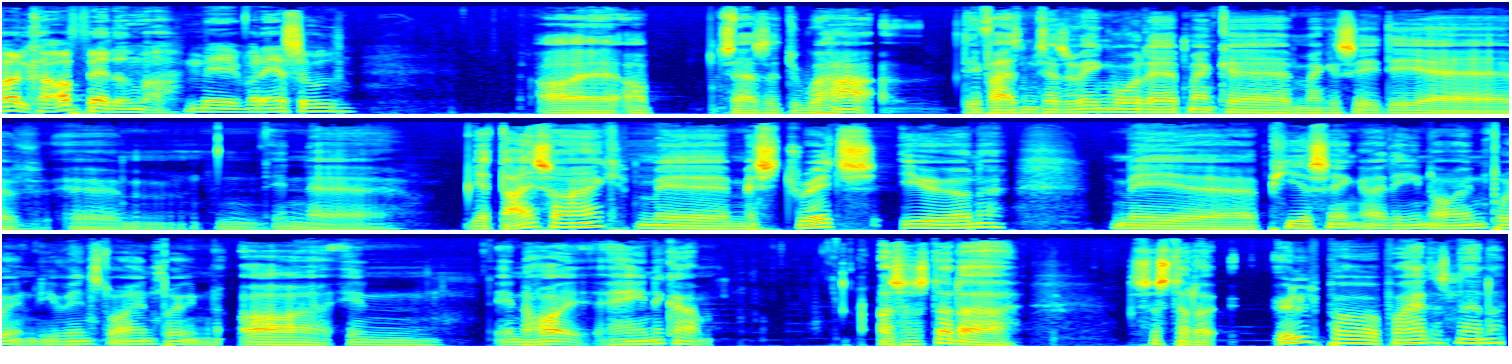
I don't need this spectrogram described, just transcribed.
folk har opfattet mig med, hvordan jeg så ud. Og, og så altså, du har Det er faktisk en tatovering, hvor det er, at man kan, man kan se, det er øh, en, en øh, ja, dig så, ikke? Med, med stretch i ørerne, med øh, piercinger i det ene øjenbryn, i venstre øjenbryn, og en, en høj hanekam. Og så står der, så står der øl på, på halsen af dig.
